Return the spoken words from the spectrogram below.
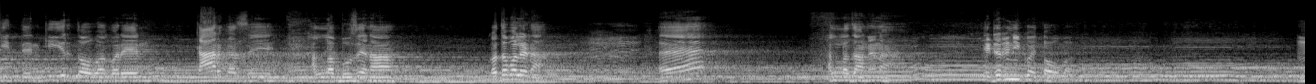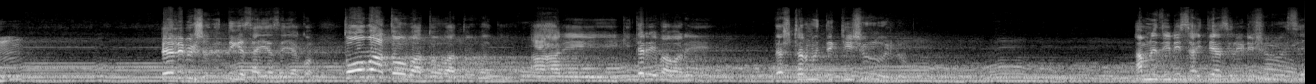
কীর্তেন কির তওবা করেন, কার কাছে, আল্লাহ বুঝে না, কথা বলে না। হ্যাঁ? আল্লাহ জানে না। এটারই নি কয় তওবা। হুম? টেলিভিশনের দিকে চাইয়া চাইয়া কর তোবা তোবা তোবা তোবা আরে কিতে রে বাবা রে? দেশটার মধ্যে কি শুরু হইল? আপনি যেটি চাইতে আছেন, এটি শুরু হয়েছে।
